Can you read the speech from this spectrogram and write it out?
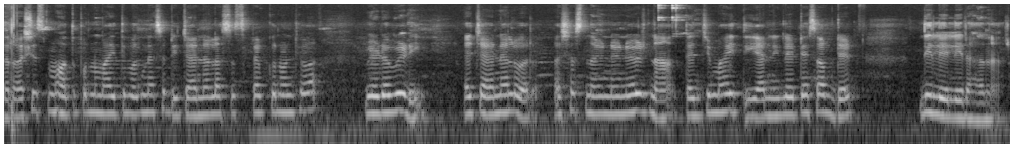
तर अशीच महत्त्वपूर्ण माहिती बघण्यासाठी चॅनलला सबस्क्राईब करून ठेवा. वेळोवेळी या चॅनलवर अशाच नवीन नवीन योजना त्यांची माहिती आणि लेटेस्ट अपडेट दिलेली राहणार.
